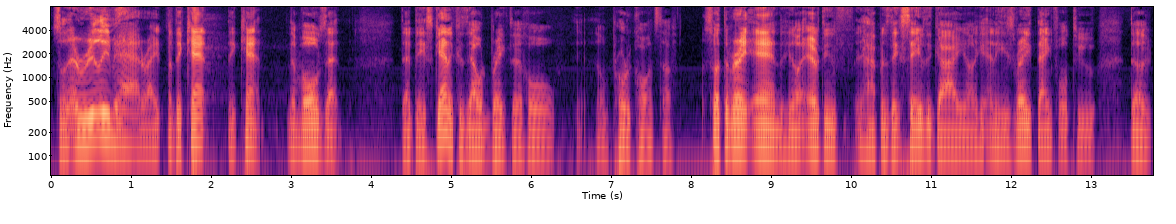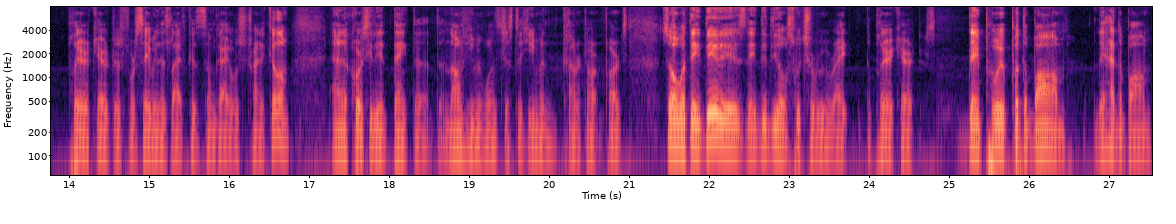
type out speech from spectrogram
So they're really mad, right? But they can't they can't divulge that that they scan it because that would break the whole you know, protocol and stuff. So at the very end, you know, everything happens. They save the guy, you know, and he's very thankful to the player characters for saving his life because some guy was trying to kill him, and of course he didn't thank the the non-human ones, just the human counterparts. So what they did is they did the old switcheroo, right? The player characters. They put put the bomb. They had the bomb,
